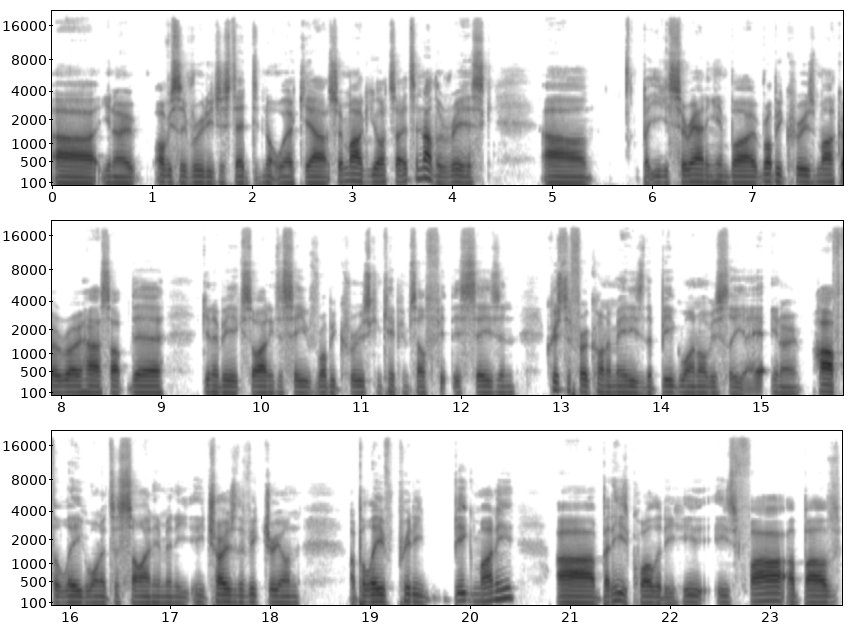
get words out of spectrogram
Uh, you know, obviously Rudy Gestede did not work out. So Margiotta, it's another risk. Uh, but you're surrounding him by Robbie Kruse, Marco Rojas up there. Going to be exciting to see if Robbie Kruse can keep himself fit this season. Christopher Ikonomidis is the big one, obviously. Eh, you know, half the league wanted to sign him, and he, he chose the victory on, I believe, pretty big money. Uh, but he's quality. He he's far above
